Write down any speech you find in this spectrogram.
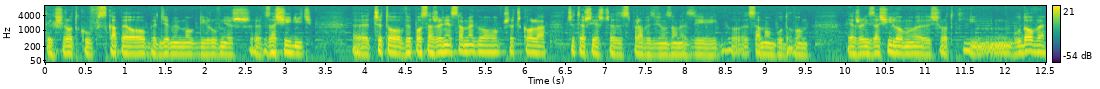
tych środków z KPO będziemy mogli również e, zasilić e, czy to wyposażenie samego przedszkola, czy też jeszcze sprawy związane z jej e, samą budową. Jeżeli zasilą środki budowę,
